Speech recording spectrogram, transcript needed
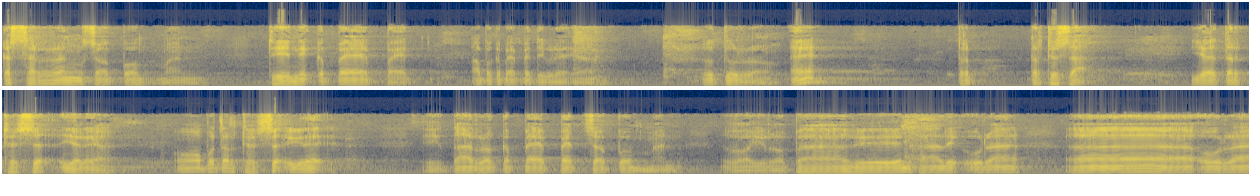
kesereng sapa man? Dene kepepet. Apa kepepet iku ya. Utur eh? Ter, terdesak ya terdesek ya ya. Oh apa terdesek iki rek? Ditaro kepepet sapa man? Ghaira bahin hale ora uh, ora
